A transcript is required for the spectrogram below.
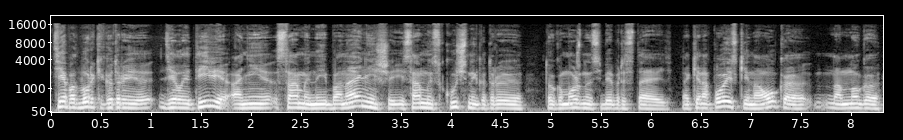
те подборки, которые делает Иви, они самые наибанальнейшие и самые скучные, которые только можно себе представить. На Кинопоиске на Око намного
